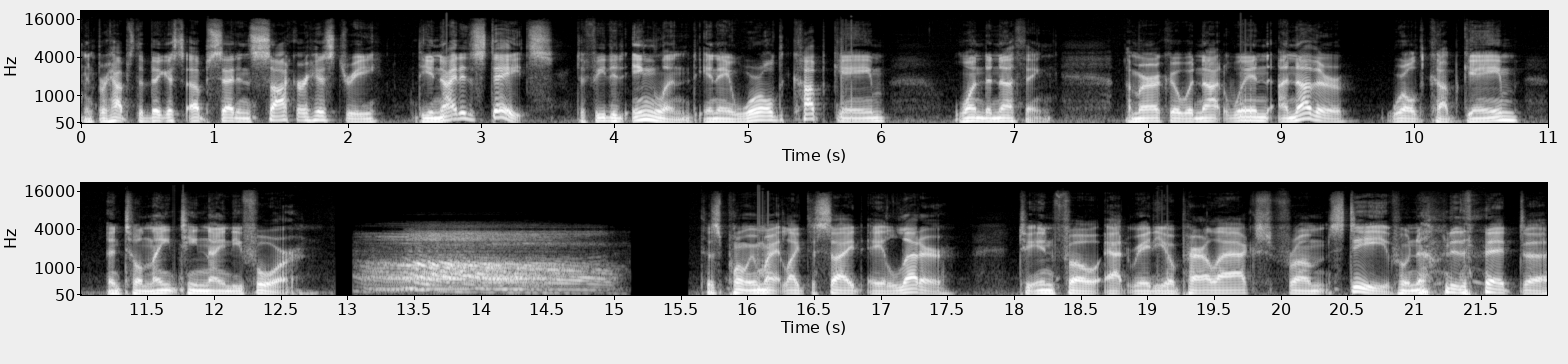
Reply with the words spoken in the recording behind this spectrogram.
and perhaps the biggest upset in soccer history, the United States defeated England in a World Cup game 1 to nothing. America would not win another World Cup game until 1994. At this point, we might like to cite a letter to info at Radio Parallax from Steve, who noted that uh,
